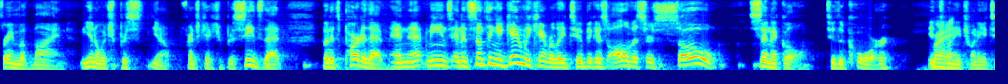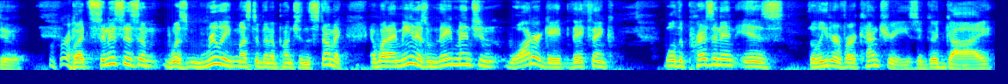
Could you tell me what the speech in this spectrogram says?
frame of mind. You know, which you know French Connection precedes that, but it's part of that, and that means, and it's something again we can't relate to because all of us are so cynical to the core in Right. 2022. But cynicism was really must have been a punch in the stomach. And what I mean is when they mention Watergate, they think, well, the president is the leader of our country. He's a good guy.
